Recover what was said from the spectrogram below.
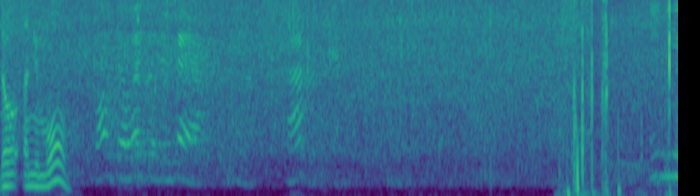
โดอนิโมเจอไว้ตัวเป็นแผลฮะไม่มี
